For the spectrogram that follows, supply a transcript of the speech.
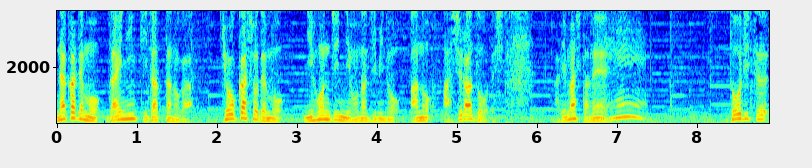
中でも大人気だったのが教科書でも日本人におなじみのあのアシュラ像でした。ありましたね。ね当日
